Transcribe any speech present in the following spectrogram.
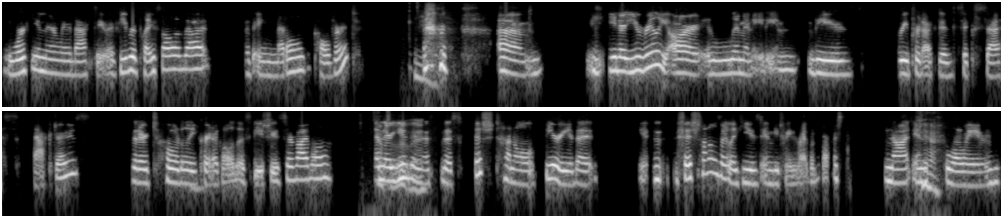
working their way back to, if you replace all of that with a metal culvert, Yeah. um, y- you know, you really are eliminating these reproductive success factors that are totally critical to species survival. And they're using this this fish tunnel theory that y- n- fish tunnels are like used in between reservoirs, not in Yeah. flowing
